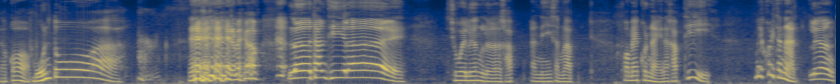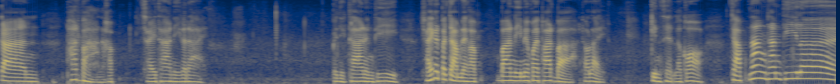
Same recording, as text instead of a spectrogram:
แล้วก็หมุนตัวเนี่ยเห็นไหมครับ เลอทันทีเลย ช่วยเรื่องเลอครับ อันนี้สำหรับพ่อแม่คนไหนนะครับที่ไม่ค่อยถนัดเรื่องการพาดบ่านะครับ ใช้ท่านี้ก็ได้ เป็นอีกท่าหนึ่งที่ใช้กันประจำเลยครับ บ้านนี้ไม่ค่อยพาดบ่าเท่าไหร่ กินเสร็จแล้วก็จับนั่งทันทีเลย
